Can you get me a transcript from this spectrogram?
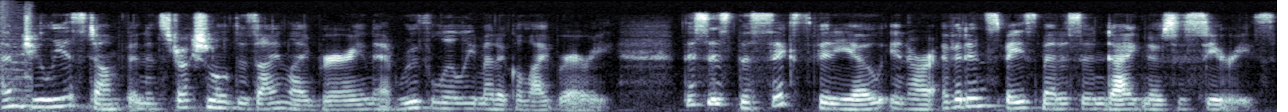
I'm Julia Stump, an instructional design librarian at Ruth Lilly Medical Library. This is the sixth video in our evidence-based medicine diagnosis series.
